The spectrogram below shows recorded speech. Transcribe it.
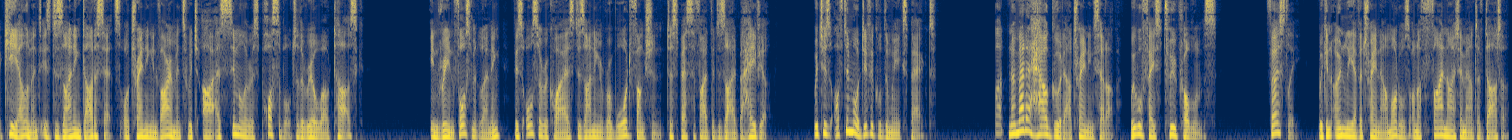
A key element is designing datasets or training environments which are as similar as possible to the real world task. In reinforcement learning, this also requires designing a reward function to specify the desired behavior, which is often more difficult than we expect. But no matter how good our training setup, we will face two problems. Firstly, we can only ever train our models on a finite amount of data.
